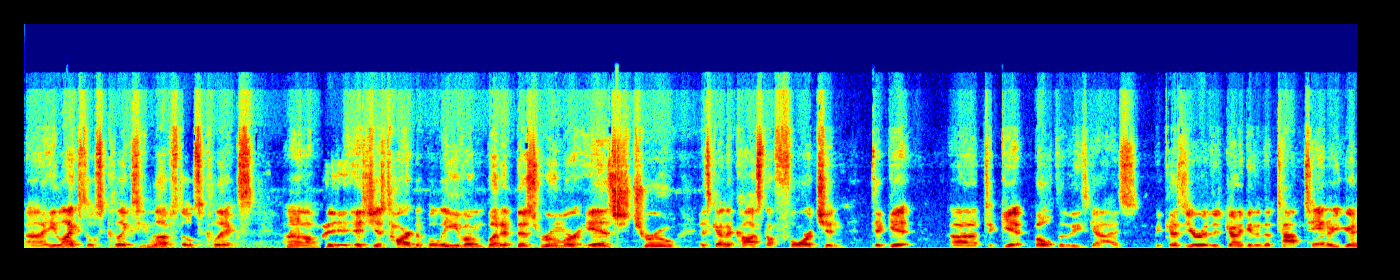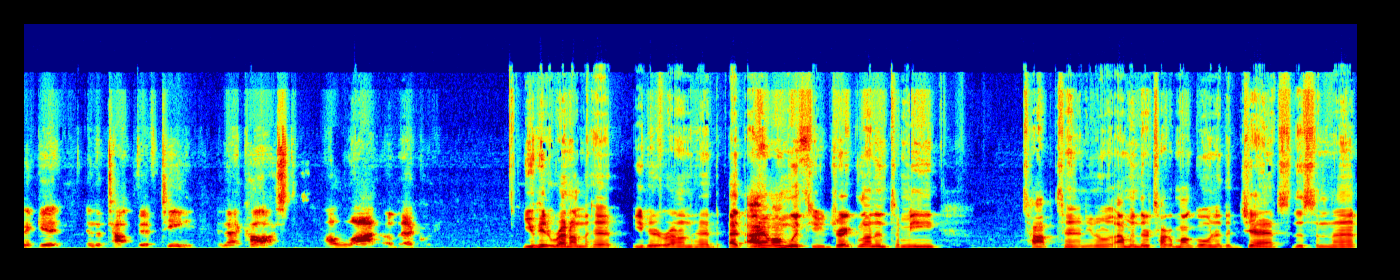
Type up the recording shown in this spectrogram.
Uh, he likes those clicks. He loves those clicks. Um, it, it's just hard to believe him. But if this rumor is true, it's going to cost a fortune to get uh, to get both of these guys because you're either going to get in the top ten or you're going to get in the top fifteen, and that costs a lot of equity. You hit it right on the head. You hit it right on the head. I, I, I'm with you. Drake London to me, top ten. You know, I mean, they're talking about going to the Jets, this and that.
